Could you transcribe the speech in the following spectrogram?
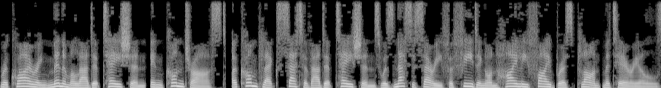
requiring minimal adaptation in contrast, a complex set of adaptations was necessary for feeding on highly fibrous plant materials.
